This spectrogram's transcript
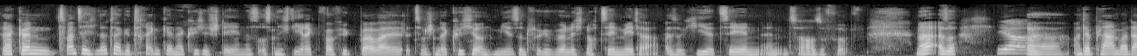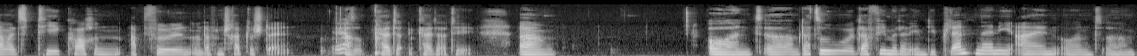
da können 20 Liter Getränke in der Küche stehen. Das ist nicht direkt verfügbar, weil zwischen der Küche und mir sind für gewöhnlich noch 10 Meter. Also hier 10, in zu Hause 5. Ne? Also, Ja. äh, und der Plan war damals Tee kochen, abfüllen und auf den Schreibtisch stellen. Ja. Also kalter, kalter Tee. Ähm, und ähm, dazu, da fiel mir dann eben die Plant Nanny ein und ähm,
